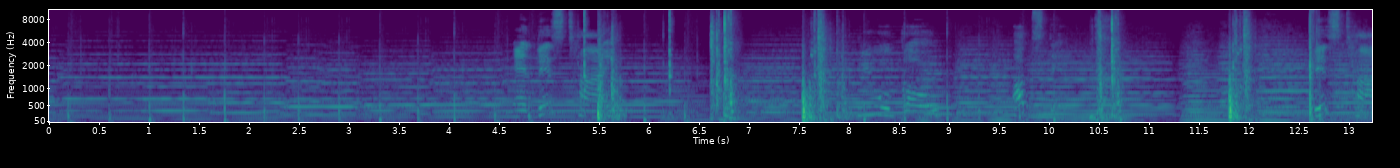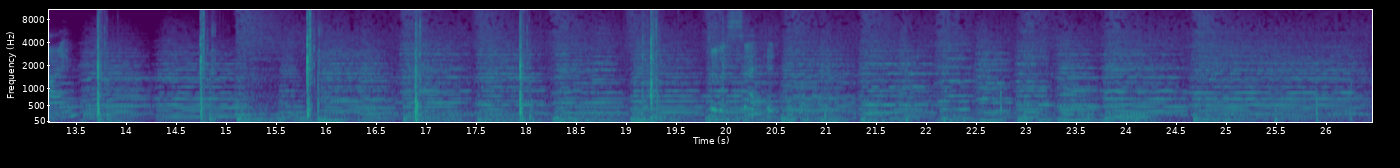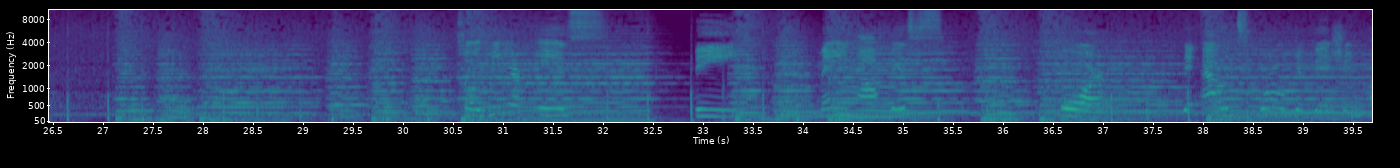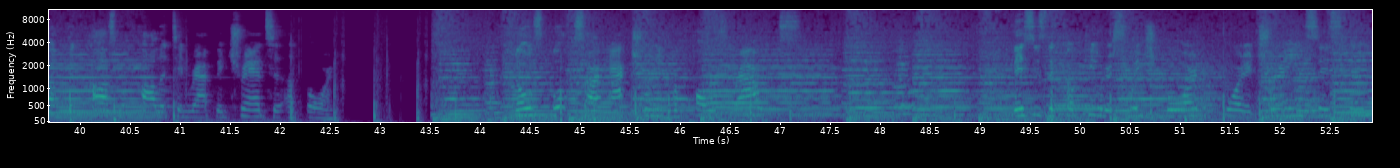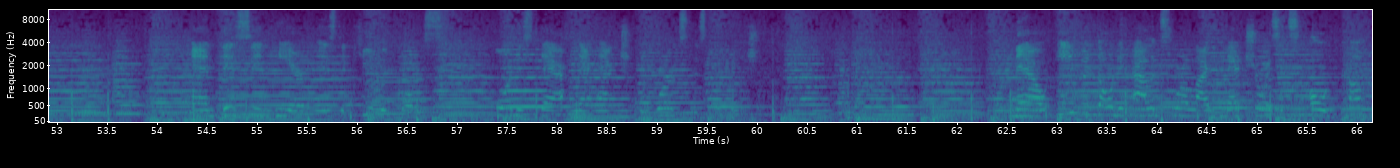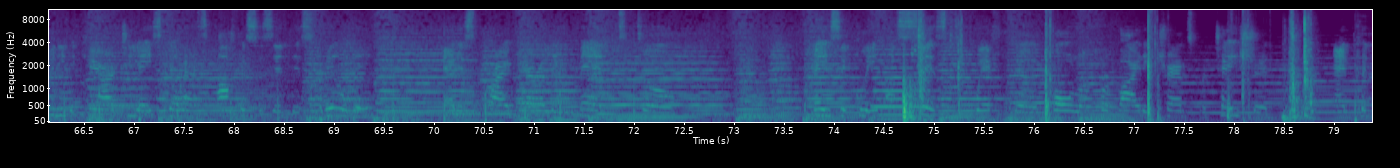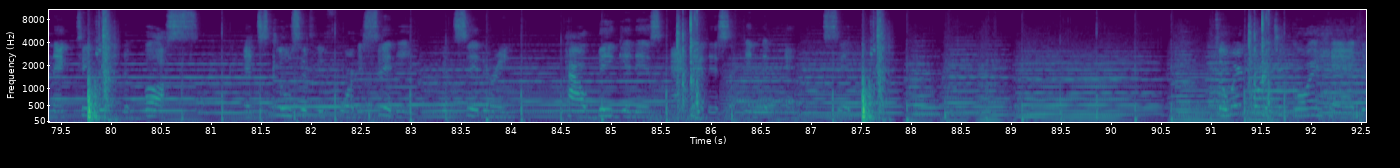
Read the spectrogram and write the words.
And this time, we will go upstairs. This time, is the main office for the Alex World Division of the Cosmopolitan Rapid Transit Authority. Those books are actually proposed routes. This is the computer switchboard for the train system. And this in here is the cubicles for the staff that actually works this. Now, even though the Alex World Light Metro is its own company, the KRTA still has offices in this building that is primarily meant to basically assist with the goal of providing transportation and connectivity to bus exclusively for the city, considering how big it is and that it's an independent city. So we're going to go ahead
